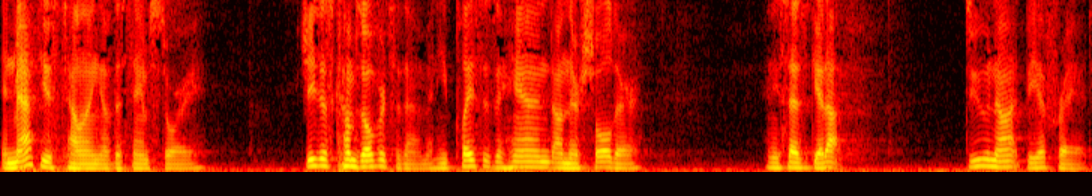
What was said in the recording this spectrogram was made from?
In Matthew's telling of the same story, Jesus comes over to them and he places a hand on their shoulder and he says, Get up. Do not be afraid.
